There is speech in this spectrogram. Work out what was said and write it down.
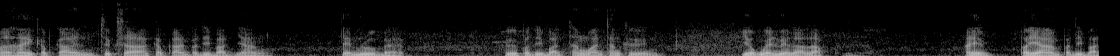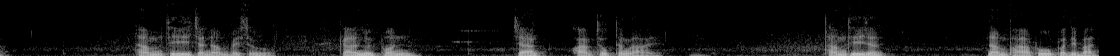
มาให้กับการศึกษากับการปฏิบัติอย่างเต็มรูปแบบ คือปฏิบัติทั้งวันทั้งคืน ยกเว้นเวลาหลับ ให้พยายามปฏิบัติทำที่จะนำไปสู่การหลุดพ้น จากความทุกข์ทั้งหลายทำที่จะนำพาผู้ปฏิบัติ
